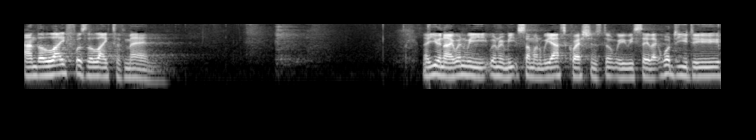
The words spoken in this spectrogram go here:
and the life was the light of men. Now, you and I, when we, when we meet someone, we ask questions, don't we? We say, like, what do you do?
